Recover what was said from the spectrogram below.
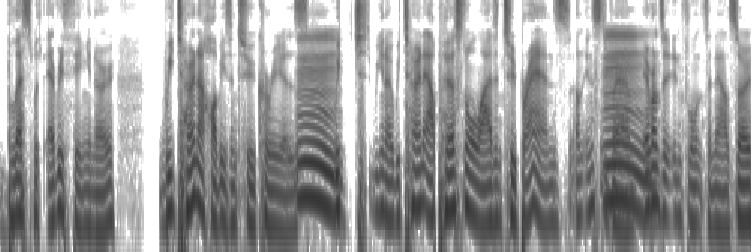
blessed with everything, you know, we turn our hobbies into careers. Mm. We, you know, we turn our personal lives into brands on Instagram. Mm. Everyone's an influencer now, so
